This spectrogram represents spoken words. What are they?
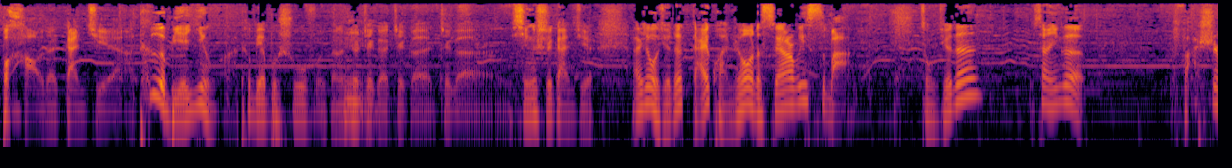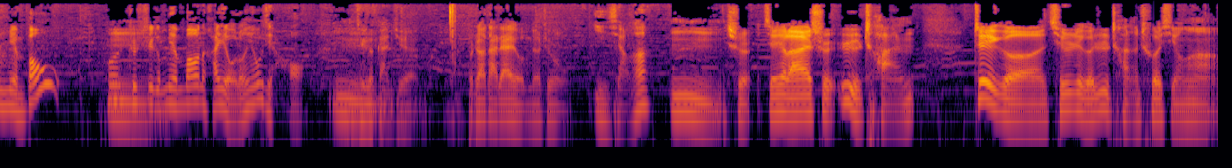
不好的感觉啊，特别硬啊，特别不舒服，可能是嗯这个、这个这个行驶感觉，而且我觉得改款之后的 CRV 四吧，总觉得像一个法式面包，或者嗯就这个面包呢还有棱有角，嗯这个感觉，不知道大家有没有这种印象啊？嗯，是。接下来是日产，这个其实这个日产的车型啊，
